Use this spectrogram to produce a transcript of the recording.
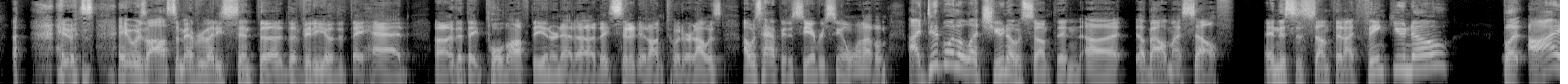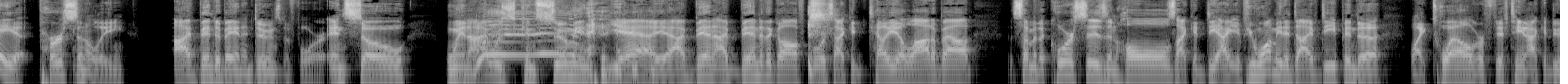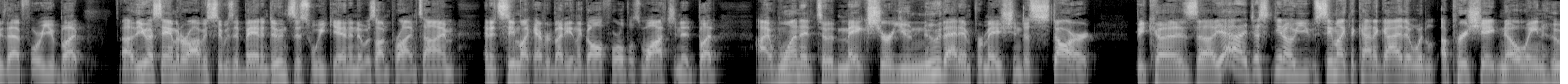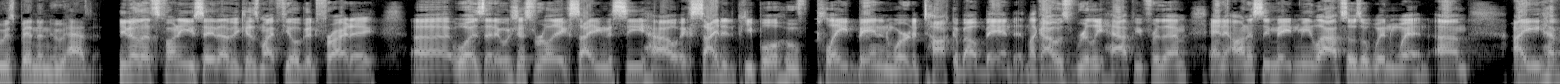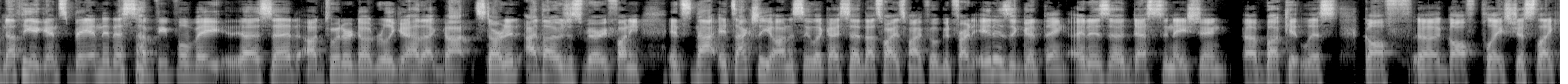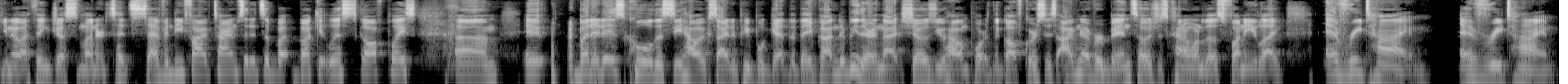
it was it was awesome. Everybody sent the the video that they had. Uh, that they pulled off the internet. Uh, they sent it in on Twitter, and I was I was happy to see every single one of them. I did want to let you know something uh, about myself and this is something I think you know, but I personally, I've been to Bandon Dunes before, and so when? I was consuming, yeah, yeah, I've been, I've been to the golf course. I could tell you a lot about some of the courses and holes. I could, if you want me to dive deep into like twelve or fifteen, I could do that for you. But uh, the U.S. Amateur obviously was at Bandon Dunes this weekend, and it was on prime time, and it seemed like everybody in the golf world was watching it. But I wanted to make sure you knew that information to start because uh, yeah, I just you know you seem like the kind of guy that would appreciate knowing who has been and who hasn't. You know, that's funny you say that because my Feel Good Friday uh, was that it was just really exciting to see how excited people who've played Bandon were to talk about Bandon. Like, I was really happy for them, and it honestly made me laugh. So it was a win win. Um, I have nothing against Bandon, as some people may uh, said on Twitter. Don't really get how that got started. I thought it was just very funny. It's not. It's actually honestly, like I said, that's why it's my feel good Friday. It is a good thing. It is a destination uh, bucket list golf uh, golf place. Just like you know, I think Justin Leonard said seventy five times that it's a bu- bucket list golf place. Um, it, but it is cool to see how excited people get that they've gotten to be there, and that shows you how important the golf course is. I've never been, so it's just kind of one of those funny like every time, every time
